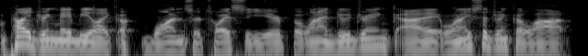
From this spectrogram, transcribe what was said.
I probably drink maybe like a, once or twice a year. But when I do drink, I when I used to drink a lot,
